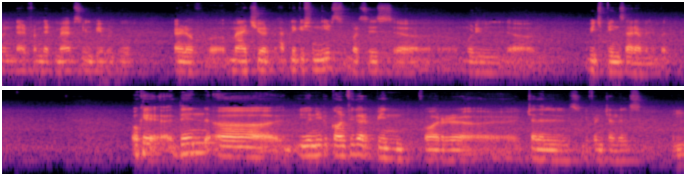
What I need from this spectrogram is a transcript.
and that from that maps you will be able to kind of uh, match your application needs versus uh, module uh, which pins are available. Okay then uh, you need to configure pin for uh, channels different channels. Hmm.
